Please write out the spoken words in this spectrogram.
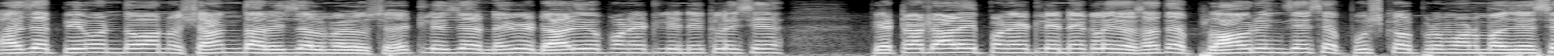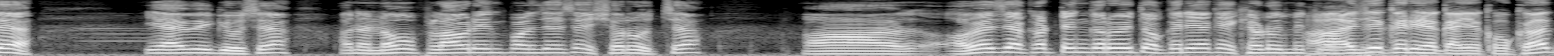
આજે પીવન દવાનું શાનદાર રિઝલ્ટ મળ્યું છે. એટલી જે નવી ડાળીઓ પણ એટલી નીકળી છે. પેટા ડાળી પણ એટલી નીકળી છે. સાથે ફ્લાવરિંગ જે છે પુષ્કળ પ્રમાણમાં જે છે એ આવી ગયું છે. અને નવું ફ્લાવરિંગ પણ જે છે શરૂ જ છે. હવે જે કટિંગ કરવું હોય તો કરીએ કે ખેડૂત મિત્રો? હજી કરીએ કાંઈ એક વખત.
